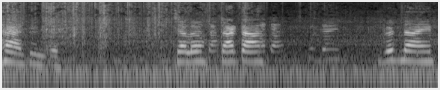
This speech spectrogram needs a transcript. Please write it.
হ্যাঁ তিনটে। চলো টাটা। গুড নাইট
